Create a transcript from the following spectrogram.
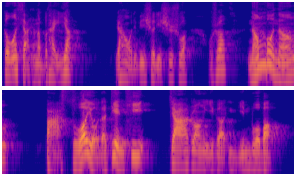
跟我想象的不太一样。然后我就跟设计师说：“我说能不能把所有的电梯加装一个语音播报？”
